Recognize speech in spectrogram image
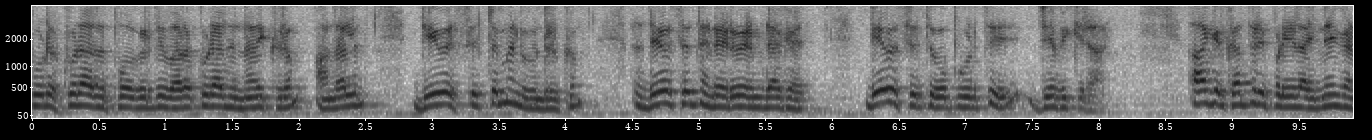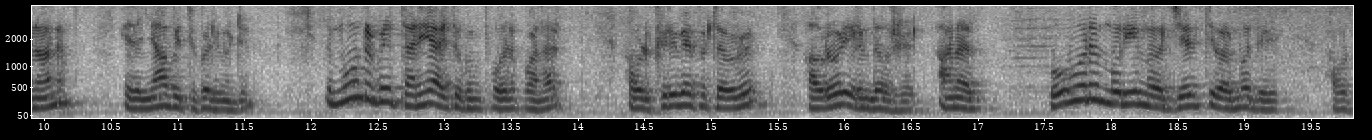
கூடக்கூடாது போகிறது வரக்கூடாதுன்னு நினைக்கிறோம். ஆனாலும் தேவ சித்தம் என்று ஒன்று இருக்கும் அந்த தேவ சித்தம் நிறைவேறும்படியாக தேவ சித்தத்தை ஒப்பு கொடுத்து ஜெபிக்கிறார். ஆகிய கத்திரிப்படையில் நீங்கள் நானும் இதை ஞாபகத்துக் கொள்ள வேண்டும். இந்த மூன்று பேர் தனியாக அழைத்து போக போனார். அவள் கிருவை பெற்றவர்கள் அவரோடு இருந்தவர்கள். ஆனால் ஒவ்வொரு முறையும் அவர் ஜெபித்து வரும்போது அவர்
